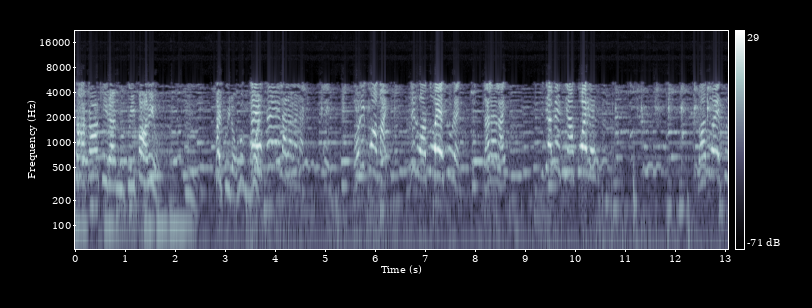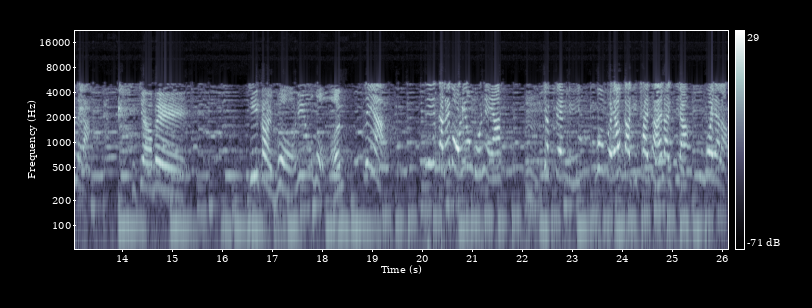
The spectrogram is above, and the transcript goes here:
加加起来唔贵百两，嗯，太贵了，我唔哎买。哎，来来来来，哎，无你看卖，你偌做会出来？来来来，这只马真乖嘞，偌做会出来啦？这只马只带五两银，啥？你十个五两银的啊？嗯，这便宜，我袂晓家己采采来食，唔会啊啦。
